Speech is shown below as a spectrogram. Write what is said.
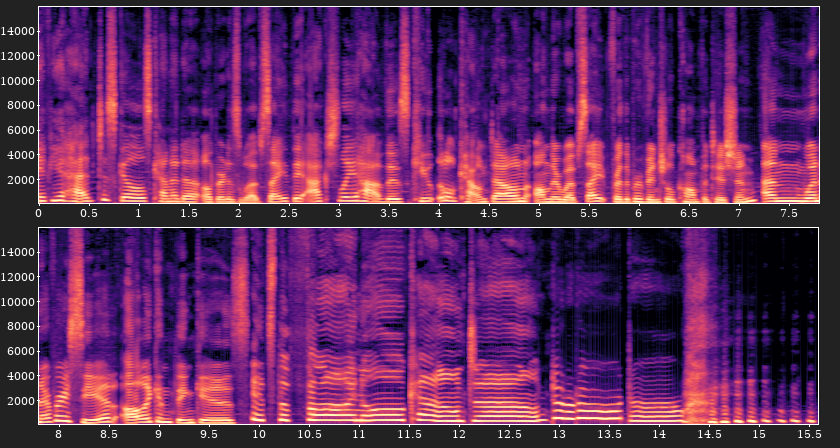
If you head to Skills Canada Alberta's website, they actually have this cute little countdown on their website for the provincial competition. And whenever I see it, all I can think is, it's the final countdown.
